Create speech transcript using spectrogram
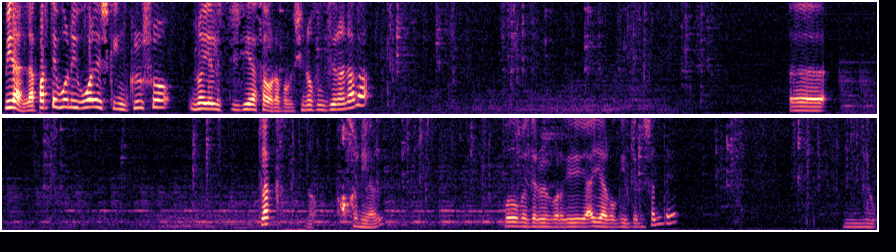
Mira, la parte buena igual es que incluso no hay electricidad ahora, porque si no funciona nada... Eh... ¿Clac? No. Genial. ¿Puedo meterme por aquí? ¿Hay algo interesante? No.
